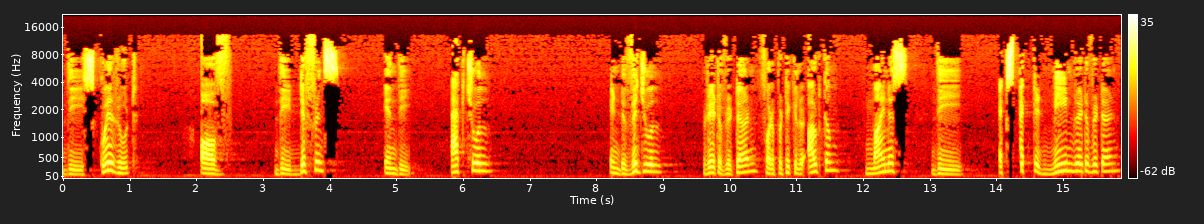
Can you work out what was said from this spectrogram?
the square root of the difference in the actual individual rate of return for a particular outcome minus the expected mean rate of return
